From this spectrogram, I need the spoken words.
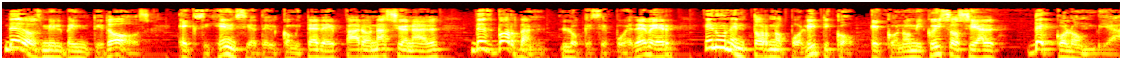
de 2022, exigencias del Comité de Paro Nacional desbordan lo que se puede ver en un entorno político, económico y social de Colombia.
